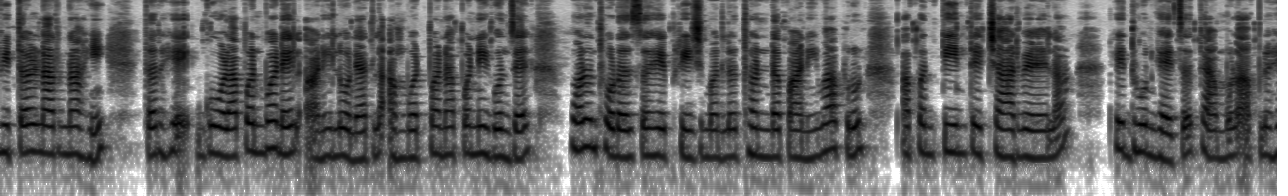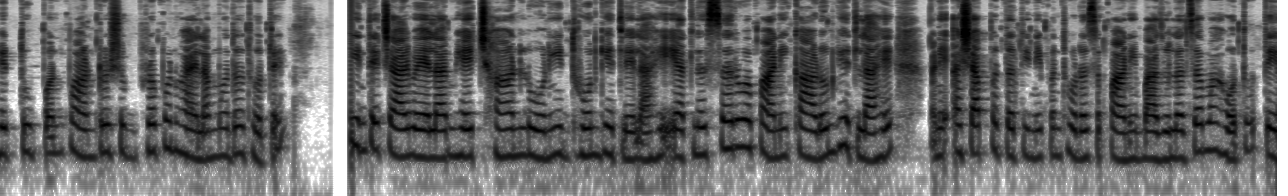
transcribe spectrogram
वितळणार नाही तर हे गोळा पण बनेल आणि लोण्यातला आंबटपणा पण निघून जाईल. म्हणून थोडंसं हे फ्रीजमधलं थंड पाणी वापरून आपण तीन ते चार वेळेला हे धुवून घ्यायचं. त्यामुळं आपलं हे तूप पण पांढरं शुभ्र पण व्हायला मदत होते. तीन ते चार वेळेला मी हे छान लोणी धुवून घेतलेलं आहे. यातलं सर्व पाणी काढून घेतलं आहे आणि अशा पद्धतीने पण थोडंसं पाणी बाजूला जमा होतं ते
